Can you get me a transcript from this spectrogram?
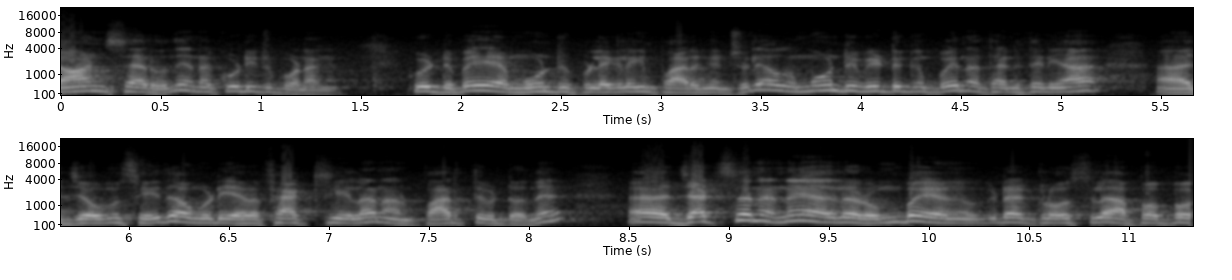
ஜான் சார் வந்து என்னை கூட்டிகிட்டு போனாங்க. கூட்டிட்டு போய் என் மூன்று பிள்ளைகளையும் பாருங்கன்னு சொல்லி அவங்க மூன்று வீட்டுக்கும் போய் நான் தனித்தனியாக ஜெபம் செய்து அவங்களுடைய ஃபேக்ட்ரியெல்லாம் நான் பார்த்து விட்டு வந்தேன். ஜட்சன் அண்ணன் அதில் ரொம்ப எங்ககிட்ட க்ளோஸில் அப்பப்போ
